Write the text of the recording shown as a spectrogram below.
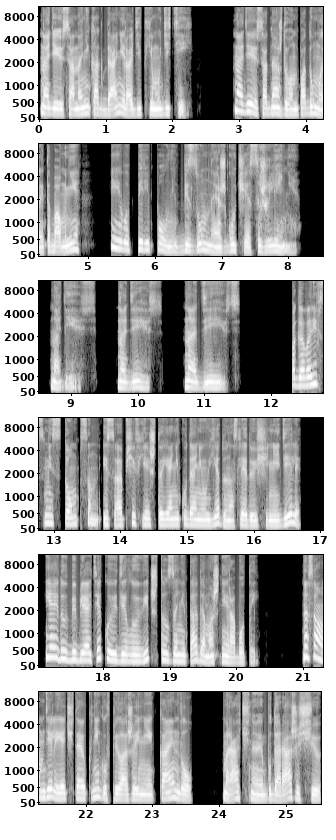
Надеюсь, она никогда не родит ему детей. Надеюсь, однажды он подумает обо мне, и его переполнит безумное жгучее сожаление. Надеюсь, надеюсь, надеюсь. Поговорив с мисс Томпсон и сообщив ей, что я никуда не уеду на следующей неделе, я иду в библиотеку и делаю вид, что занята домашней работой. На самом деле я читаю книгу в приложении Kindle, мрачную и будоражащую,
